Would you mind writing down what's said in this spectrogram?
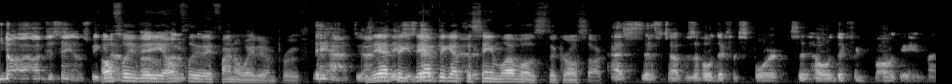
no, I'm just saying. I'm speaking. Hopefully of- they of- hopefully they find a way to improve. they have to. I mean, they have to they have to get the same level as the girls soccer. That's that's tough. It's a whole different sport. It's a whole different ball game. I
